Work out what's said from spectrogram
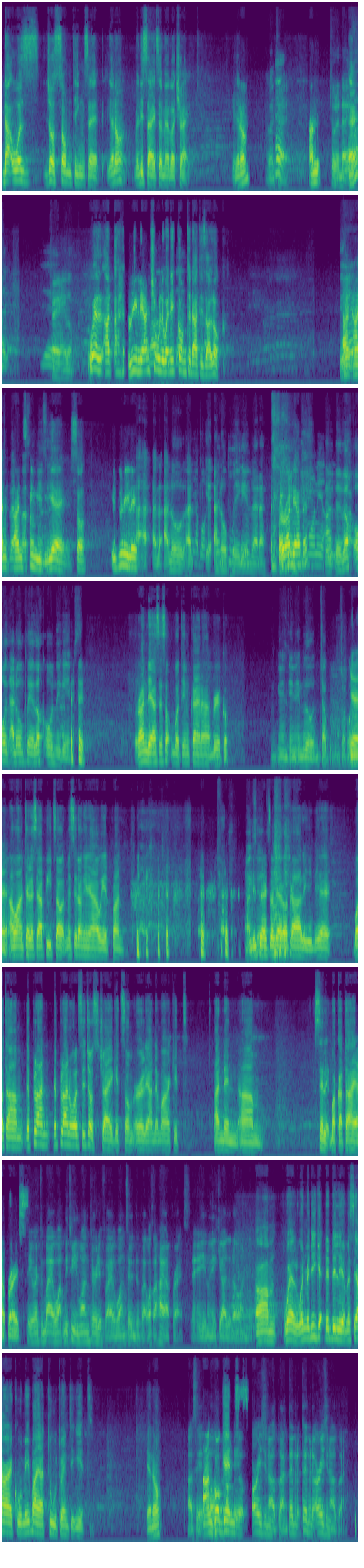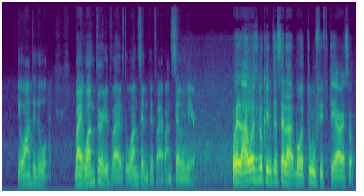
that was just something say, you know, me decide to me go try. You know? I go try. And Show the dice. Eh? Yeah. Try and look. well, I, I, really and truly when it come to that is a luck. And and, that- and that's speed, yeah. So it's really I, I, I don't I, Yeah, I don't play games like that. Randy, I said? Money the, and the luck on, I don't play luck only games. Randy has say something but him kinda break up. in, in, in low, chop, chop. Yeah, I want to tell you say a pizza out, me sit down in here and wait pan. and Makes this is sense. something I call in, yeah. But um the plan the plan was to just try get some early on the market and then um sell it back at a higher price. So you were to buy one between one thirty five, one seventy five. What's a higher price? Then, you know you can't do that one. Um well when me did get the delay, me say alright cool, me buy a two twenty eight. You know? I say And oh, go oh, against- your original plan. Tell me, tell me the original plan. You wanted to buy one thirty five to one seventy five and sell where? Well I was looking to sell at about two fifty or so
